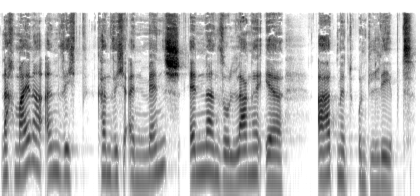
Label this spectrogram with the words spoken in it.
Nach meiner Ansicht kann sich ein Mensch ändern, solange er atmet und lebt.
